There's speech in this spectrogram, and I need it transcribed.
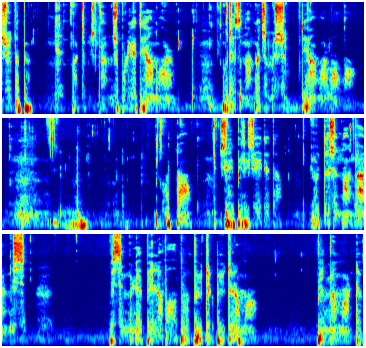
konuşuyor tabi. Kaçmış gelmiş buraya diyen var. Kaçmış diyen var valla. Hatta şey biri şey dedi. Yurt dışından gelmiş. Bizim millet bir laf aldı. Büyütür büyütür ama. Bilmiyorum artık.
